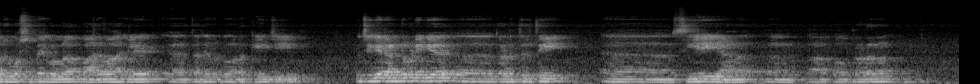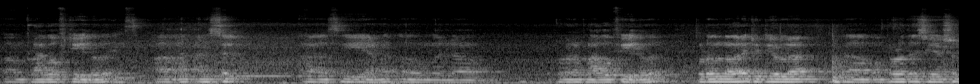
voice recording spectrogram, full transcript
ഒരു വർഷത്തേക്കുള്ള ഭാരവാഹികളെ തെരഞ്ഞെടുപ്പ് നടക്കുകയും ചെയ്യും. ഉച്ചയ്ക്ക് രണ്ട് മണിക്ക് കടുത്തിരുത്തി സി ഐ ആണ് അപ്പോൾ പ്രകടനം ഫ്ലാഗ് ഓഫ് ചെയ്യുന്നത്. അൻസൽ സി ഐ ആണ് പിന്നെ പ്രകടനം ഫ്ലാഗ് ഓഫ് ചെയ്യുന്നത്. തുടർന്ന് നഗരം ചുറ്റിയുള്ള പ്രകടനത്തിന് ശേഷം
